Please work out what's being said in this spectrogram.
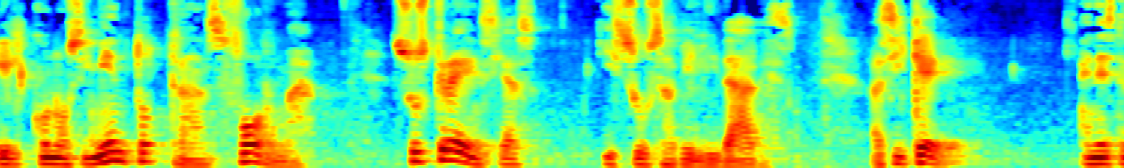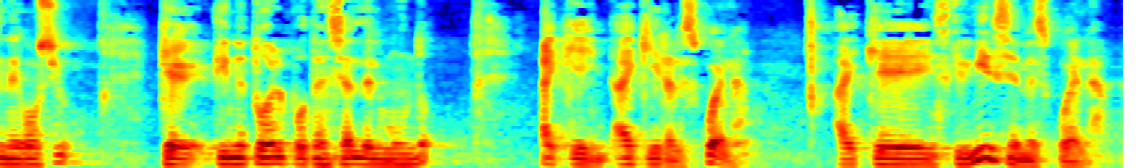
El conocimiento transforma sus creencias y sus habilidades. Así que en este negocio, que tiene todo el potencial del mundo, hay que, hay que ir a la escuela, hay que inscribirse en la escuela.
